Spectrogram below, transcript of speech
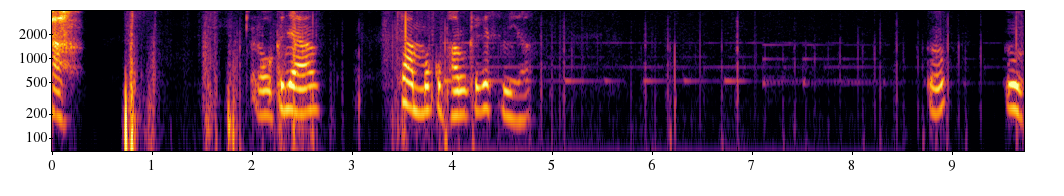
자, 어 그냥 새 안 먹고 바로 깨겠습니다. 어? 어?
